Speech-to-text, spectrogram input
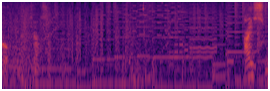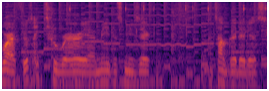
Oh, Tesla. I swear, it feels like Terraria made this music. That's how good it is.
